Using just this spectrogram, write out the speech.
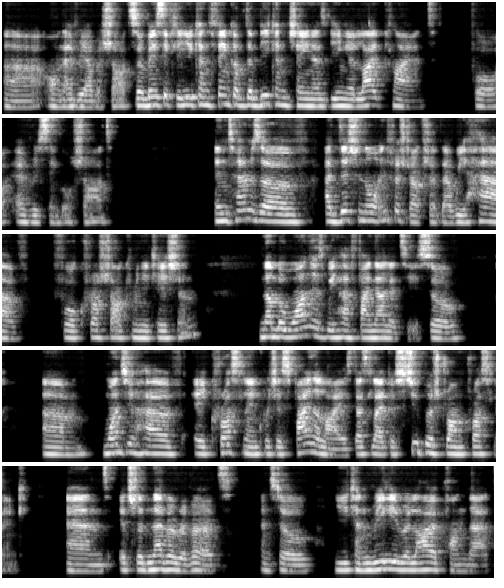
uh, on every other shard. So basically, you can think of the beacon chain as being a light client for every single shard. In terms of additional infrastructure that we have for cross-shard communication, number one is we have finality. So um, once you have a crosslink which is finalized, that's like a super strong crosslink, and it should never revert. And so you can really rely upon that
